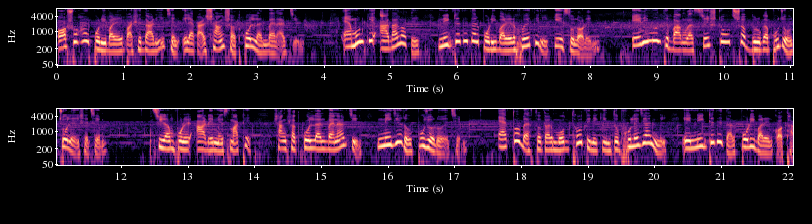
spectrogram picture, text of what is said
অসহায় পরিবারের পাশে দাঁড়িয়েছেন এলাকার সাংসদ কল্যাণ ব্যানার্জি। এমনকি আদালতে নির্যাতিতার পরিবারের হয়ে তিনি কেসও লড়েন। এরই মধ্যে বাংলার শ্রেষ্ঠ উৎসব দুর্গাপুজো চলে এসেছে। শ্রীরামপুরের আর এম এস মাঠে সাংসদ কল্যাণ ব্যানার্জির নিজেরও পুজো রয়েছে। এত ব্যস্ততার মধ্যেও তিনি কিন্তু ভুলে যাননি এই নির্যাতিতার পরিবারের কথা।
